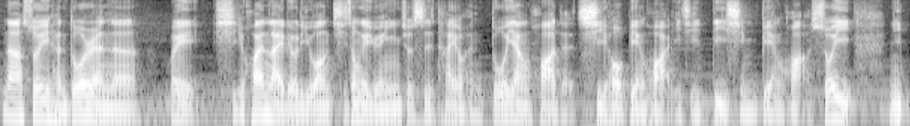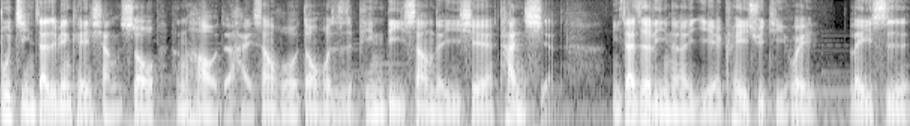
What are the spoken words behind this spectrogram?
那所以很多人呢会喜欢来琉璃旺，其中的原因就是它有很多样化的气候变化以及地形变化。所以你不仅在这边可以享受很好的海上活动，或者是平地上的一些探险，你在这里呢也可以去体会类似。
